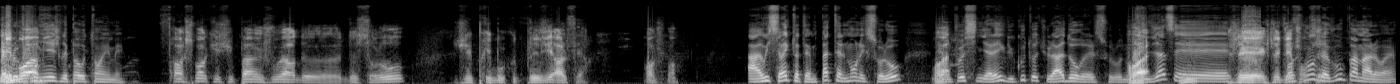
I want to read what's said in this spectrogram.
Même Et le moi- premier, je l'ai pas autant aimé. Franchement, qui suis pas un joueur de, de solo, j'ai pris beaucoup de plaisir à le faire. Franchement. Ah oui, c'est vrai que toi t'aimes pas tellement les solos, et on peut signaler que du coup toi tu l'as adoré le solo. Donc Ouais. déjà c'est... Franchement j'avoue pas mal, ouais.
